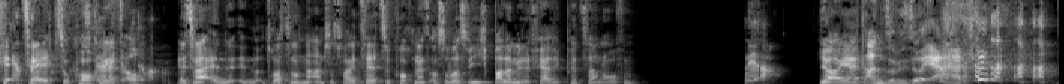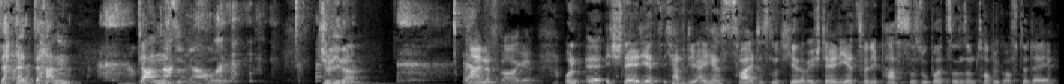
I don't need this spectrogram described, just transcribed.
ja zählt zu kochen jetzt auch, machen. jetzt mal in, in, trotzdem noch eine Anschlussfrage, zählt zu kochen jetzt auch sowas wie, ich baller mir eine Fertigpizza in den Ofen? Ja. Ja, ja, dann sowieso, ja. da, dann, dann sowieso. Julina, Ja. meine Frage. Und äh, ich stelle die jetzt, ich hatte die eigentlich als zweites notiert, aber ich stelle die jetzt, weil die passt so super zu unserem Topic of the Day.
